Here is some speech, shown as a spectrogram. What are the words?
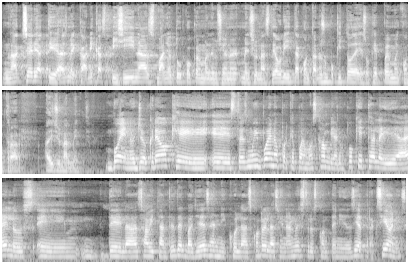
una serie de actividades mecánicas, piscinas, baño turco que mencionaste ahorita, contanos un poquito de eso, ¿qué podemos encontrar adicionalmente? Bueno, yo creo que eh, esto es muy bueno porque podemos cambiar un poquito la idea de los eh, de las habitantes del Valle de San Nicolás con relación a nuestros contenidos y atracciones,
